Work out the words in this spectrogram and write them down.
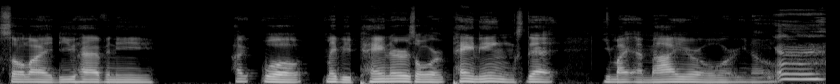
so like, do you have any, I well maybe painters or paintings that you might admire or you know Uh,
